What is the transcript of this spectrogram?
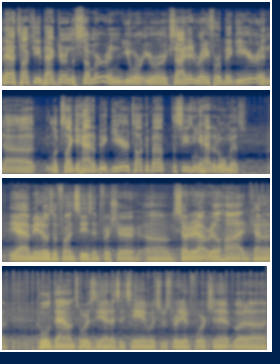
man, I talked to you back during the summer, and you were you were excited, ready for a big year, and uh, looks like you had a big year. Talk about the season you had at Ole Miss. Yeah, I mean it was a fun season for sure. Um, started out real hot and kind of cooled down towards the end as a team, which was pretty unfortunate. But uh,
